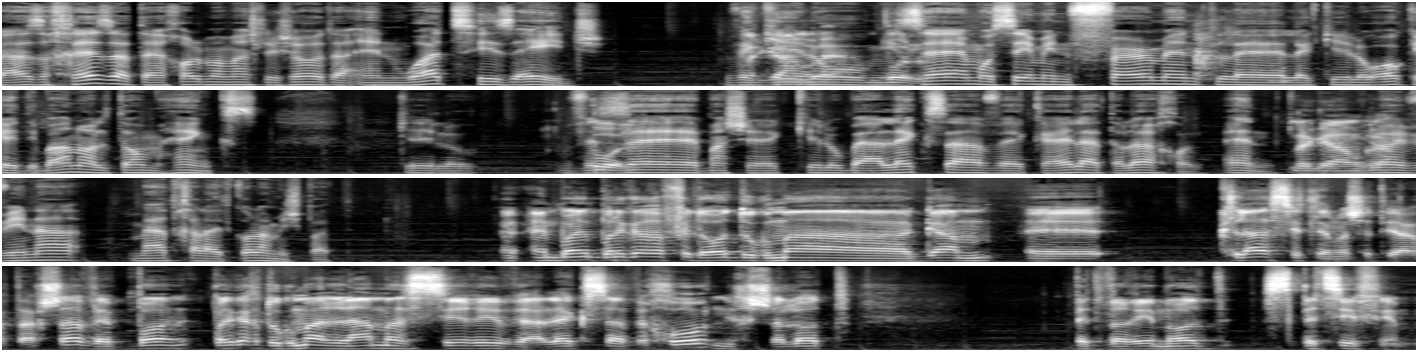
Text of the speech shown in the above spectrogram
ואז אחרי זה אתה יכול ממש לשאול אותה, and what's his age? וכאילו. מזה הם עושים אינפרמנט לכאילו, אוקיי, דיברנו על תום הנקס. כאילו. וזה מה שכאילו באלקסה וכאלה אתה לא יכול, אין. כאילו, לגמרי. היא לא הבינה מההתחלה את כל המשפט. בוא, בוא ניקח אפילו עוד דוגמה גם אה, קלאסית למה שתיארת עכשיו, ובוא בוא ניקח דוגמה למה סירי ואלקסה וכו' נכשלות בדברים מאוד ספציפיים.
